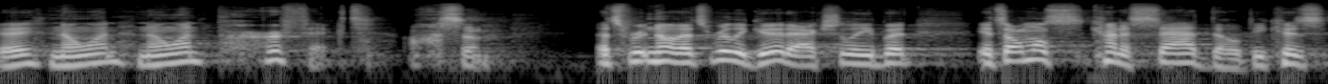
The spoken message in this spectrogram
Okay, no one? No one? Perfect. Awesome. That's re- no, that's really good actually, but it's almost kind of sad though because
